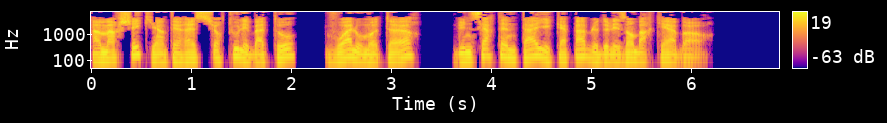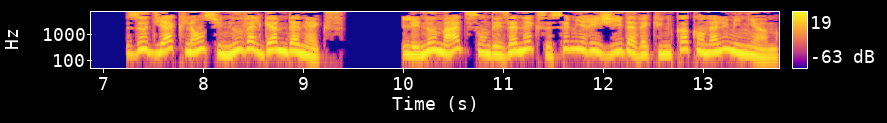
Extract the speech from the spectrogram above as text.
Un marché qui intéresse surtout les bateaux, voiles ou moteurs, d'une certaine taille et capable de les embarquer à bord. Zodiac lance une nouvelle gamme d'annexes. Les nomades sont des annexes semi-rigides avec une coque en aluminium.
